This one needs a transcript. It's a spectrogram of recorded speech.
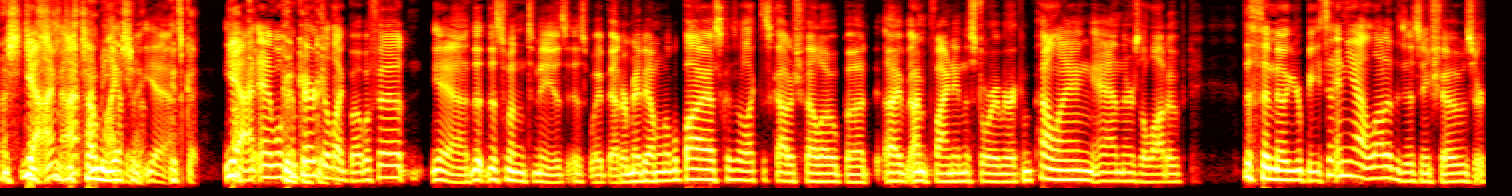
Just, Yeah, just, I'm- just tell I'm me yes or no. it, yeah. it's good. Yeah, Okay, and well, good, good, compared good. to like Boba Fett, yeah, th- this one to me is, is way better. Maybe I'm a little biased because I like the Scottish fellow, but I, I'm finding the story very compelling, and there's a lot of the familiar beats. And yeah, a lot of the Disney shows are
